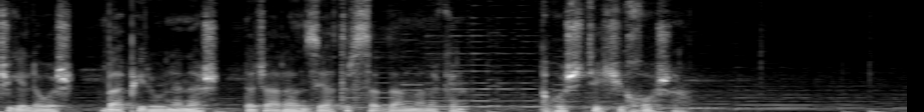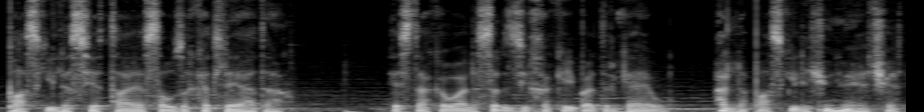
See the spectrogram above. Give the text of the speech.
جگە لەوەش باپیرە و نەنەش لە جاران زیاتر سەردانمانەکەن ئەوە شتێکی خۆشە پاسکی لە سێتایە سەوزەکەت لە یادا ئێستاکەوا لەسەر زیخەکەی بەردرگایە و هەر لە پاسکی لەکی نوێەچێت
